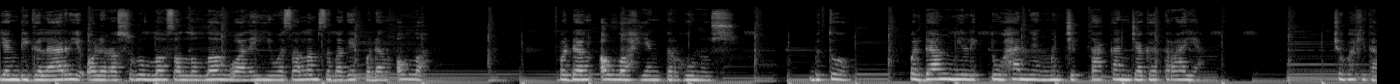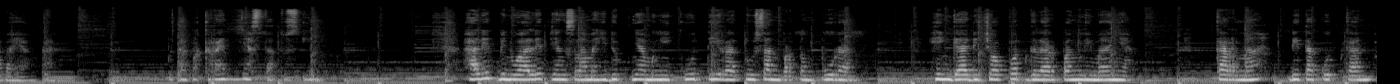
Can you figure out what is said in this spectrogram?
yang digelari oleh Rasulullah Shallallahu Alaihi Wasallam sebagai pedang Allah. pedang Allah yang terhunus. Betul, pedang milik Tuhan yang menciptakan jagat raya. Coba kita bayangkan, betapa kerennya status ini. Khalid bin Walid yang selama hidupnya mengikuti ratusan pertempuran hingga dicopot gelar panglimanya karena ditakutkan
